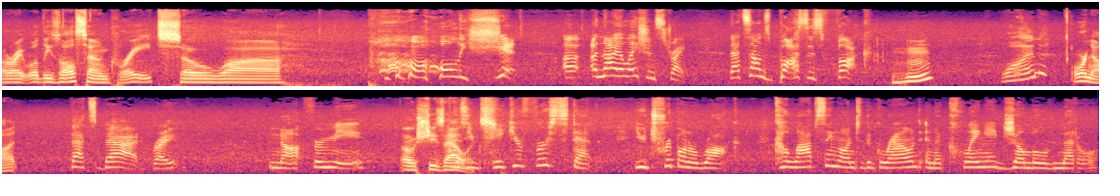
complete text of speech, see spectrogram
All right, well, these all sound great. So, uh, Oh, holy shit! Uh, Annihilation Strike. That sounds boss as fuck. Mm-hmm. One? or not. That's bad, right? Not for me. Oh, she's out. As you take your first step, you trip on a rock, collapsing onto the ground in a clangy jumble of metal.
